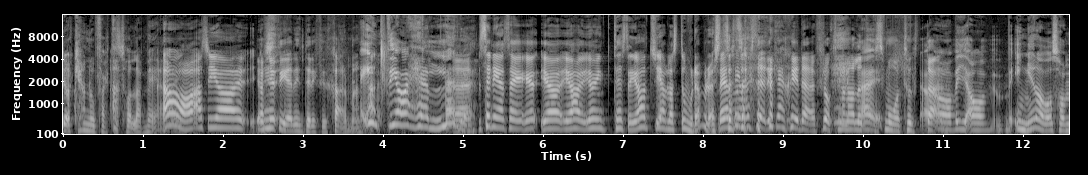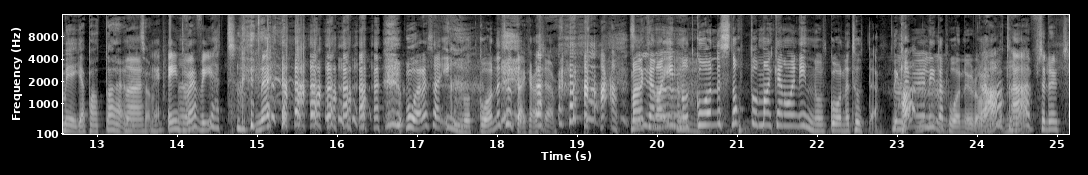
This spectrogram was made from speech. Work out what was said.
Jag kan nog faktiskt hålla med dig. Ja alltså jag, Jag nu, ser inte riktigt charmen. Inte jag heller! Sen är jag säger, jag, jag, jag, jag har inte testat, jag har inte så jävla stora bröst. Men jag tänkte säga, det kanske är därför också man har lite Nej. små tuttar. Ja, vi, ja, ingen av oss har megapattar här Nej. liksom. inte vad jag vet. Nej. Våra så här inåtgående tuttar kanske. Man kan ha inåtgående snopp och man kan ha en inåtgående tutte. Det kan vi väl hitta på nu då. Ja, ja absolut.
